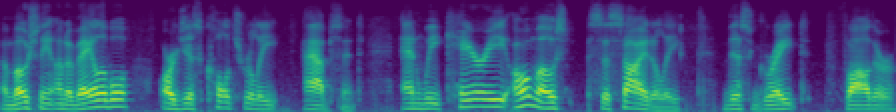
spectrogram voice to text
emotionally unavailable, or just culturally absent. And we carry almost societally this great father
